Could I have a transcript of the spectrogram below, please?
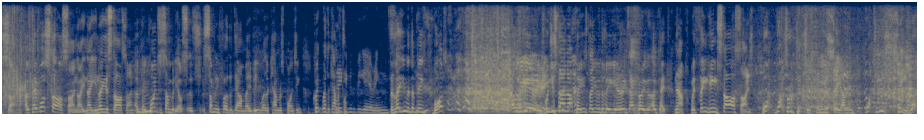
Star sign. Okay, what star sign are you? Now, you know your star sign. Okay, point to somebody else. Uh, Somebody further down, maybe, where the camera's pointing. Quick, where the camera's Lady pointing. with the big earrings. The lady with the big what? oh, the big earrings. Would you stand up, please? Lady with the big earrings. That's very good. Okay. Now we're thinking star signs. What what sort of pictures can you see? I mean, what do you see? What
